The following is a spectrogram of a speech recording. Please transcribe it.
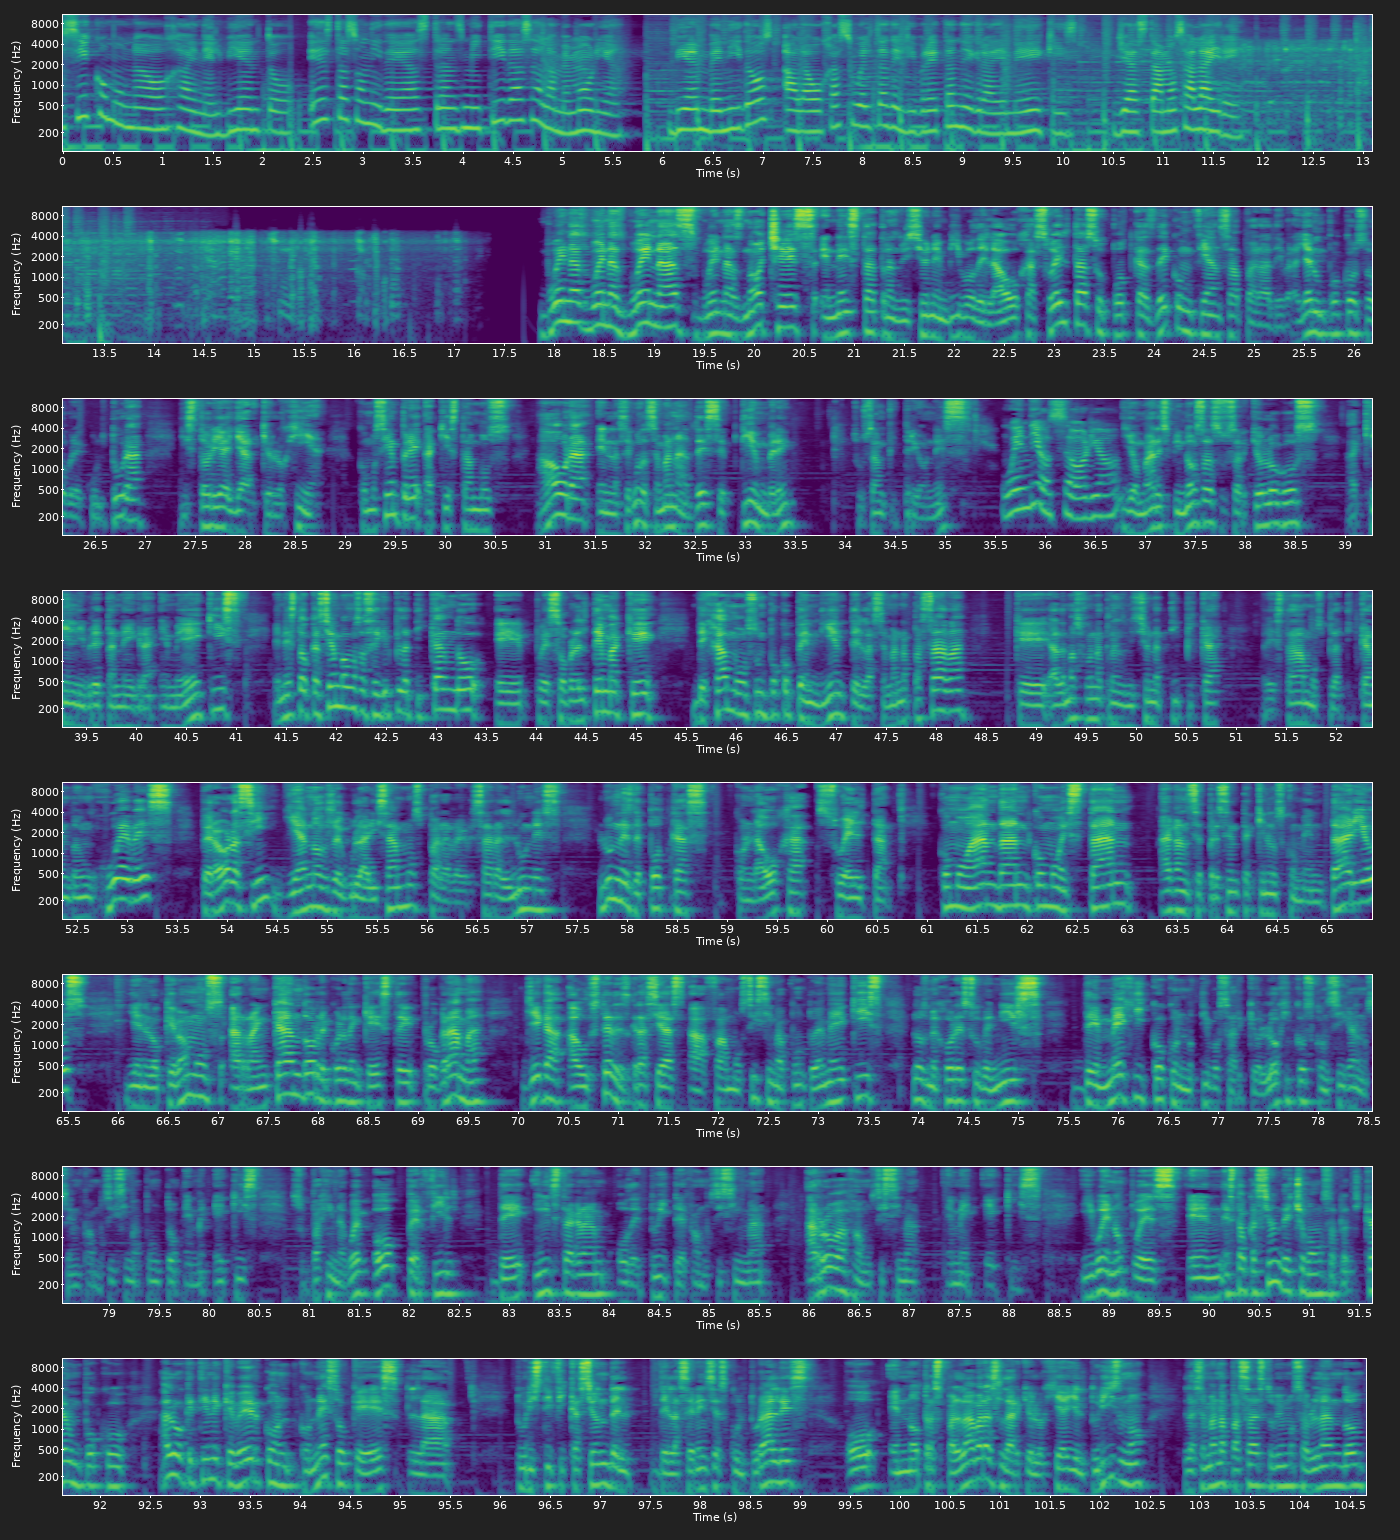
Así como una hoja en el viento, estas son ideas transmitidas a la memoria. Bienvenidos a la hoja suelta de Libreta Negra MX. Ya estamos al aire. Buenas, buenas, buenas, buenas noches en esta transmisión en vivo de La Hoja Suelta, su podcast de confianza para debrayar un poco sobre cultura, historia y arqueología. Como siempre, aquí estamos ahora en la segunda semana de septiembre, sus anfitriones. Wendy Osorio. Y Omar Espinosa, sus arqueólogos, aquí en Libreta Negra MX. En esta ocasión vamos a seguir platicando eh, pues sobre el tema que dejamos un poco pendiente la semana pasada, que además fue una transmisión atípica. Estábamos platicando un jueves, pero ahora sí, ya nos regularizamos para regresar al lunes, lunes de podcast con la hoja suelta. ¿Cómo andan? ¿Cómo están? Háganse presente aquí en los comentarios. Y en lo que vamos arrancando, recuerden que este programa llega a ustedes gracias a famosísima.mx, los mejores souvenirs de México con motivos arqueológicos. Consíganlos en famosísima.mx, su página web o perfil de Instagram o de Twitter, famosísima. Y bueno, pues en esta ocasión de hecho vamos a platicar un poco algo que tiene que ver con, con eso, que es la turistificación de las herencias culturales o en otras palabras la arqueología y el turismo. La semana pasada estuvimos hablando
